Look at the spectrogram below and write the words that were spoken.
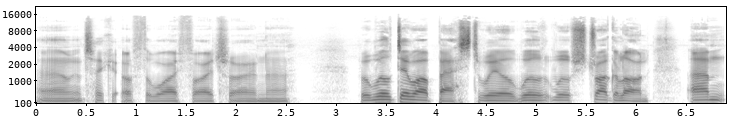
Uh, I'm going to take it off the Wi Fi, try and. Uh, but we'll do our best. We'll we'll we'll struggle on. Um,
